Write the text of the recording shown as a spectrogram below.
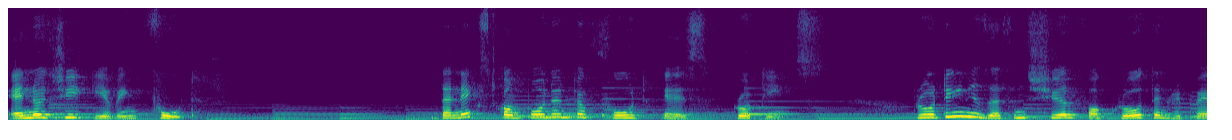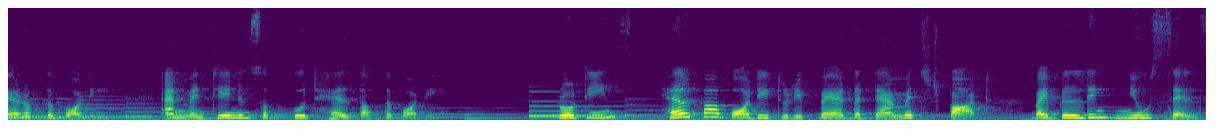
energy giving food. The next component of food is proteins. Protein is essential for growth and repair of the body and maintenance of good health of the body. Proteins help our body to repair the damaged part by building new cells.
